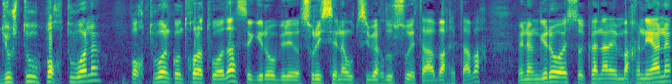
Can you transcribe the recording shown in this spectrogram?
justu portuan, portuan kontrolatua da, ze gero bere zuri zena utzi behar duzu eta abar eta abar. Benen gero ez kanalen barnean,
